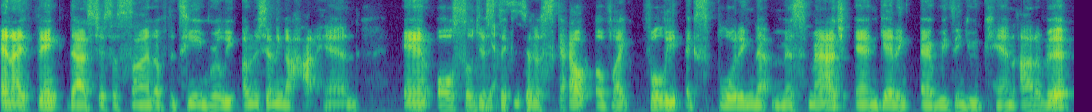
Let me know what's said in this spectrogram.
And I think that's just a sign of the team really understanding a hot hand and also just yes. sticking to the scout of like fully exploiting that mismatch and getting everything you can out of it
